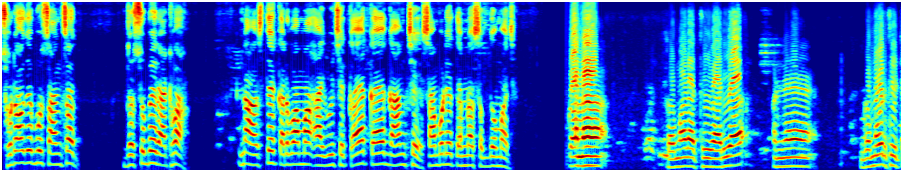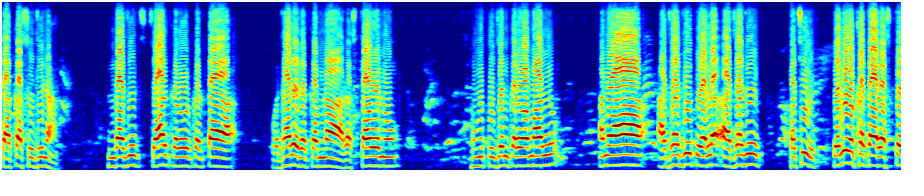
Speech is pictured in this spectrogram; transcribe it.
છોટાઉદેપુર સાંસદ જસુભાઈ રાઠવાના હસ્તે કરવામાં આવ્યું છે. કયા કયા ગામ છે? સાંભળીએ તેમના શબ્દોમાં જ. તાલુકાના ગમાડાથી વાડિયા અને ગમોડથી ટાંકા સુધીના અંદાજિત ચાર કરોડ કરતાં વધારે રકમના રસ્તાઓનું ભૂમિપૂજન કરવામાં આવ્યું. અને આ આઝાદી પહેલા, આઝાદી પછી પહેલી વખત આ રસ્તો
